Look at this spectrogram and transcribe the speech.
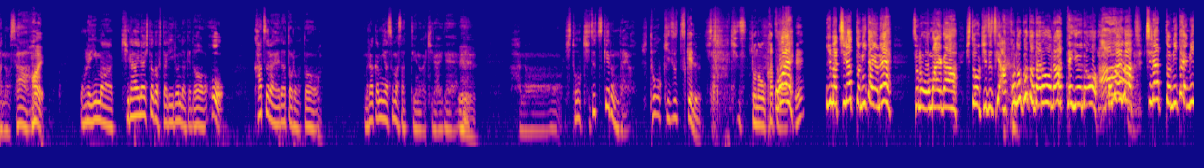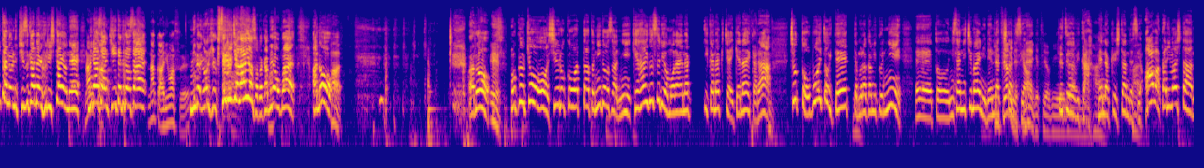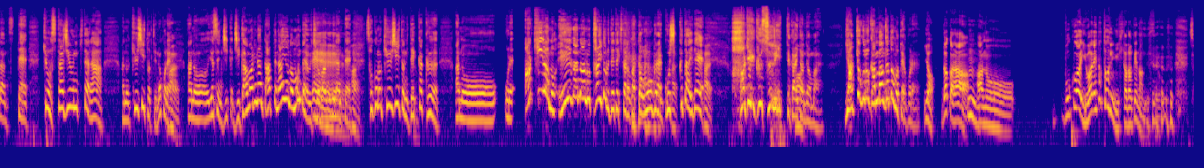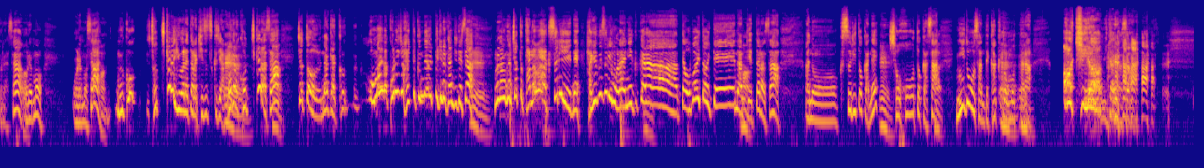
あのさ、はい。俺今嫌いな人が2人いるんだけどほう。桂枝太郎と村上康政っていうのが嫌いで、ええ。あのー人を傷つけるんだよ。人を傷つける。人を傷つその勝おい！え？今チラッと見たよねそのお前が人を傷つけあこのことだろうなっていうのをお前はチラッと見た見たのに気づかないふりしたよね。皆さん聞いてください。なんかあります？みんな伏せるんじゃないよその髪はお前。あの、は あの、ええ。僕今日収録終わった後二堂さんに気配薬をもらえな行かなくちゃいけないから、ちょっと覚えといてって村上君に、えっ、と23日前に連絡したんですよ。月曜日ね月曜日。か、はい。連絡したんですよ。ああ分かりましたなんつって。今日スタジオに来たらあの Q シートっていうの？これ、はい。あの要するに時時間割なんてあってないようなもんだようちの番組なんて、ええはい。そこの Q シートにでっかく、あのー俺「アキラの映画のあのタイトル出てきたのかと思うぐらいゴシック体ではい「ハゲ薬」って書いたんだよお前薬局の看板かと思ったよこれ。いやだから、うん。あのー僕は言われた通りにしただけなんですよ。そりゃさ、はい。俺も俺もさ、はい。向こうそっちから言われたら傷つくじゃん、ええ。だからこっちからさ、はい。ちょっとなんかこお前はこれ以上入ってくんなよ的な感じでさ、ええ。村上君ちょっと頼むわ薬ねハゲ薬もらいに行くからって覚えといてなんて言ったらさ、あのー薬とかね、ええ。処方とかさ、はい。二堂さんって書くと思ったらえ「アキラ!」みたいなさ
